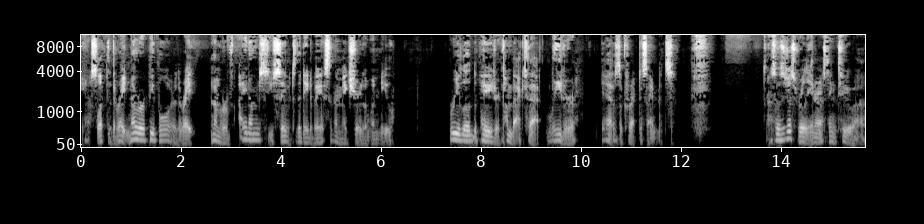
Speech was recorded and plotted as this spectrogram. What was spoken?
you know selected the right number of people or the right number of items, you save it to the database and then make sure that when you reload the page or come back to that later, it has the correct assignments. So it's just really interesting to uh,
